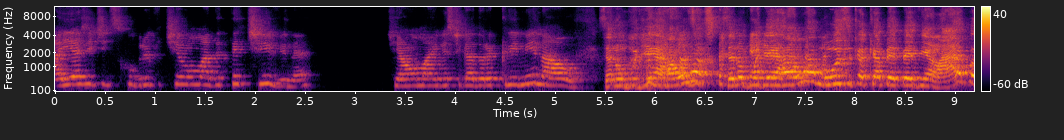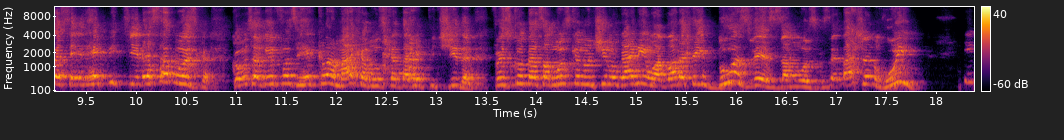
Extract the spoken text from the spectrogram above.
Aí a gente descobriu que tinha uma detetive, né? Tinha uma investigadora criminal. Você não podia errar uma, você não podia errar uma música que a bebê vinha lá, e vocês repetiram essa música. Como se alguém fosse reclamar que a música tá repetida. Foi escutar essa música não tinha lugar nenhum. Agora tem duas vezes a música. Você tá achando ruim? E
